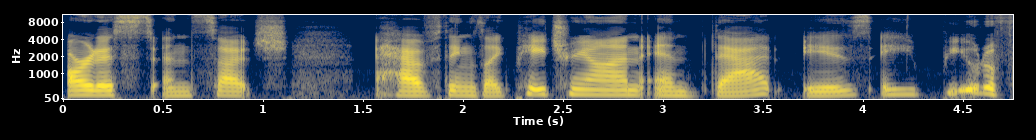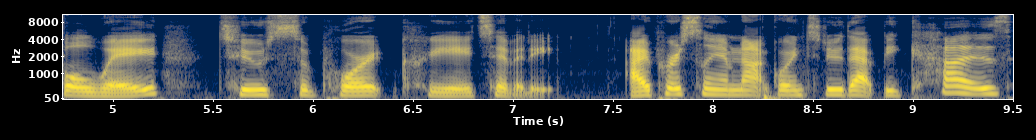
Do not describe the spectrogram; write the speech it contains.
artists and such have things like Patreon, and that is a beautiful way to support creativity. I personally am not going to do that because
